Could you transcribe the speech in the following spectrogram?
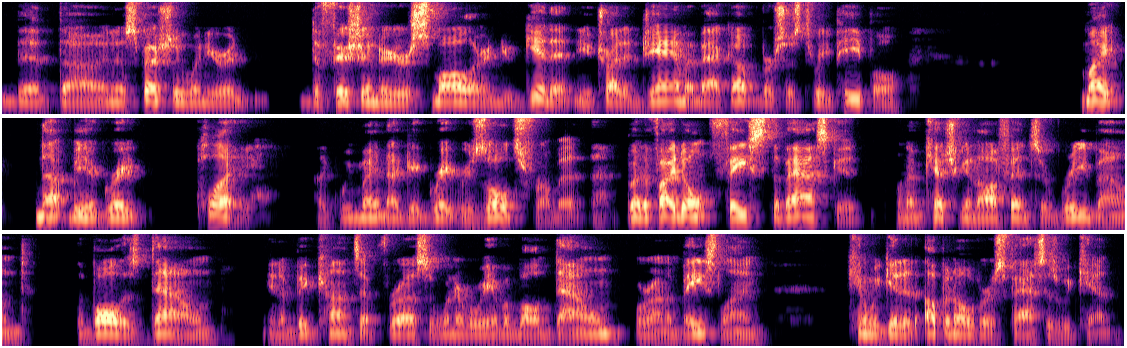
that, uh, and especially when you're deficient or you're smaller and you get it, and you try to jam it back up versus three people, might not be a great play. Like we might not get great results from it. But if I don't face the basket when I'm catching an offensive rebound, the ball is down in a big concept for us. And whenever we have a ball down or on a baseline, can we get it up and over as fast as we can?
